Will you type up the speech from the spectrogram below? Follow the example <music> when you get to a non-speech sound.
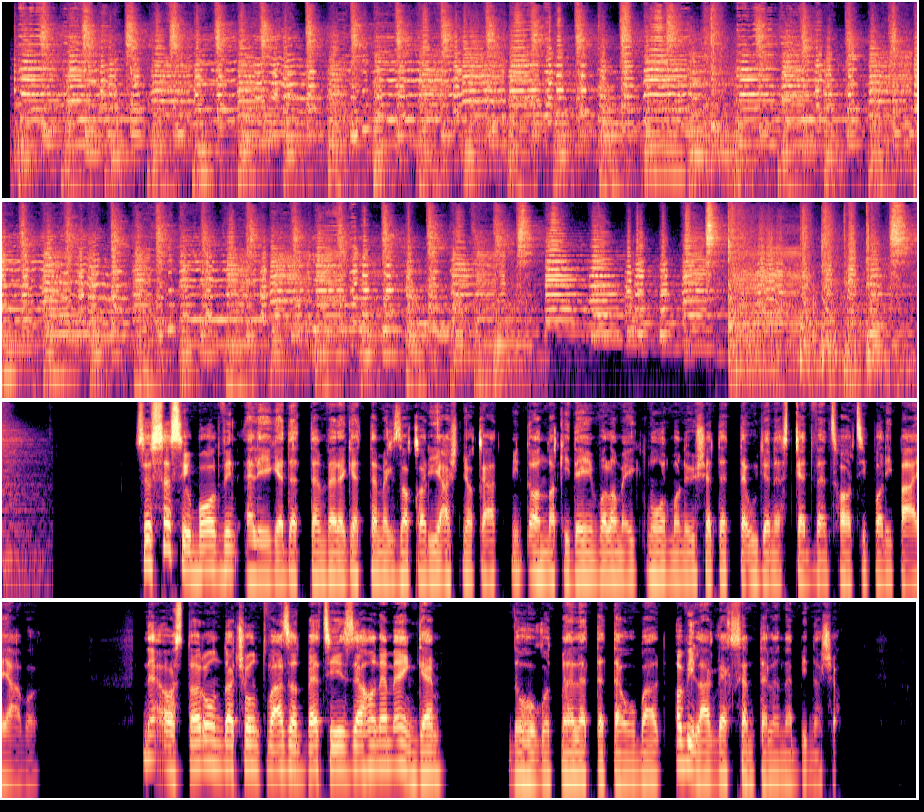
Sir Cecil Baldwin elégedetten veregette meg Zakariás nyakát, mint annak idején valamelyik Norman őse ugyanezt kedvenc harci paripájával. Ne azt a ronda csontvázat becézze, hanem engem, dohogott mellette Teobald, a világ legszemtelenebb inasa.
